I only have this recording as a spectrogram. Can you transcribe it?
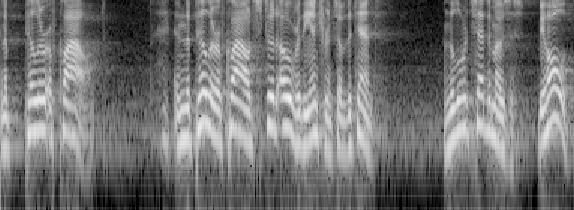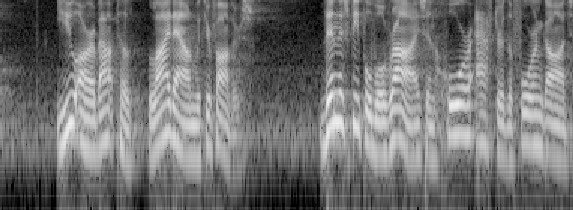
in a pillar of cloud. And the pillar of cloud stood over the entrance of the tent. And the Lord said to Moses, Behold, you are about to lie down with your fathers. Then this people will rise and whore after the foreign gods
